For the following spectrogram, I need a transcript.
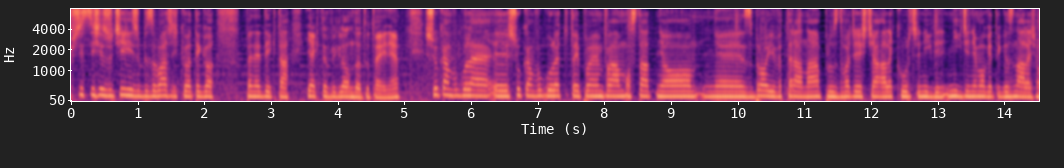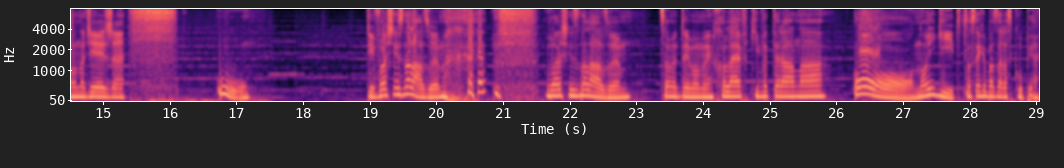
wszyscy się rzucili, żeby zobaczyć koło tego Benedykta, jak to wygląda tutaj, nie? Szukam w ogóle, y, szukam w ogóle tutaj, powiem wam, ostatnio y, zbroi weterana plus 20, ale kurczę, nigdy, nigdzie nie mogę tego znaleźć, mam nadzieję, że... Uuu. Ty, właśnie znalazłem. właśnie znalazłem. Co my tutaj mamy? Cholewki weterana. O, no i git, to sobie chyba zaraz kupię.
